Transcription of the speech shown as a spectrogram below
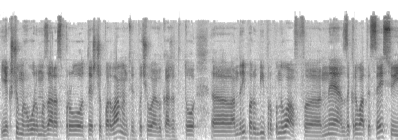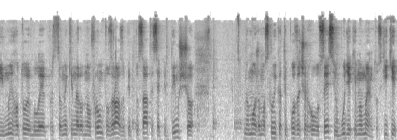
І якщо ми говоримо зараз про те, що парламент відпочиває, ви кажете, то е, Андрій Парубій пропонував е, не закривати сесію, і ми готові були як представники Народного фронту зразу підписатися під тим, що ми можемо скликати позачергову сесію в будь-який момент, оскільки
